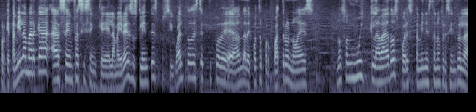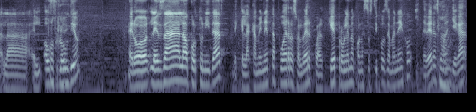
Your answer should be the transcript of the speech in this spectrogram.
Porque también la marca hace énfasis en que la mayoría de sus clientes, pues igual todo este tipo de onda de 4x4 no es, no son muy clavados, por eso también están ofreciendo la, la- el off-roadio. Pero les da la oportunidad de que la camioneta pueda resolver cualquier problema con estos tipos de manejo y de veras Claro. puedan llegar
